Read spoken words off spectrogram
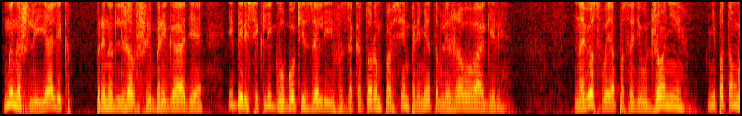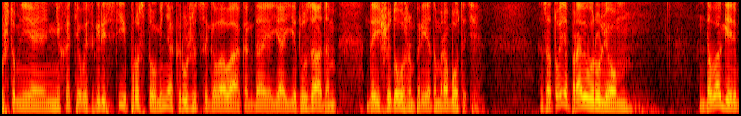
Мы нашли ялик, принадлежавший бригаде, и пересекли глубокий залив, за которым по всем приметам лежал лагерь. На весла я посадил Джонни, не потому, что мне не хотелось грести, просто у меня кружится голова, когда я еду задом, да еще должен при этом работать. Зато я правил рулем. До лагеря,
